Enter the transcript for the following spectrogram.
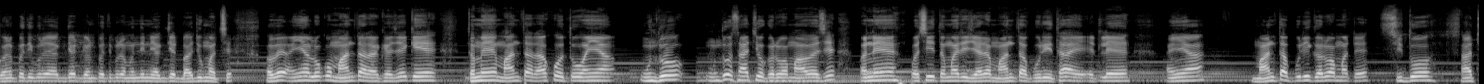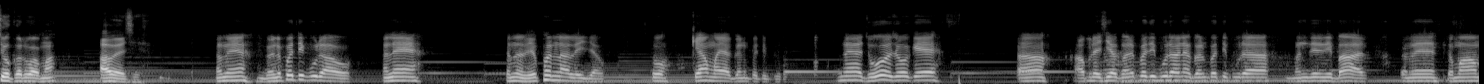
ગણપતિપુરા એક્ઝેટ ગણપતિપુરા મંદિરની એક્ઝેટ બાજુમાં જ છે. હવે અહીંયા લોકો માનતા રાખે છે કે તમે માનતા રાખો તો અહીંયા ઊંધો ઊંધો સાચ્યો કરવામાં આવે છે અને પછી તમારી જ્યારે માનતા પૂરી થાય એટલે અહીંયા માનતા પૂરી કરવા માટે સીધો સાચો કરવામાં આવે છે. તમે ગણપતિપુરા આવો અને તમે વેફર ના લઈ જાઓ તો ક્યાં આયા ગણપતિપુરા? અને જુઓ છો કે આપણે જે ગણપતિપુરા અને ગણપતિપુરા મંદિરની બહાર તમે તમામ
